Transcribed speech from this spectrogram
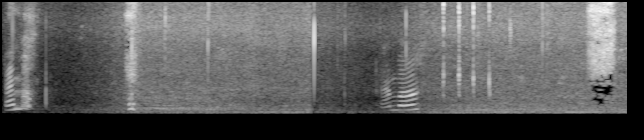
Rambo. Hey. Rambo. Shh.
